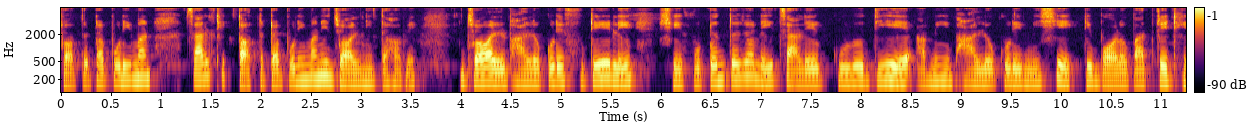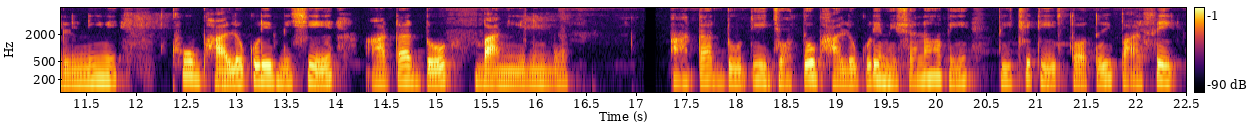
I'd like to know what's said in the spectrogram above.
যতটা পরিমাণ চাল ঠিক ততটা পরিমাণে জল নিতে হবে। জল ভালো করে ফুটে এলে সেই ফুটন্ত জলেই চালের গুঁড়ো দিয়ে আমি ভালো করে মিশিয়ে একটি বড় পাত্রে ঢেলে নিয়ে খুব ভালো করে মিশিয়ে আটার ডো বানিয়ে নেব। আটার ডোটি যত ভালো করে মেশানো হবে, পিঠেটি ততই পারফেক্ট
